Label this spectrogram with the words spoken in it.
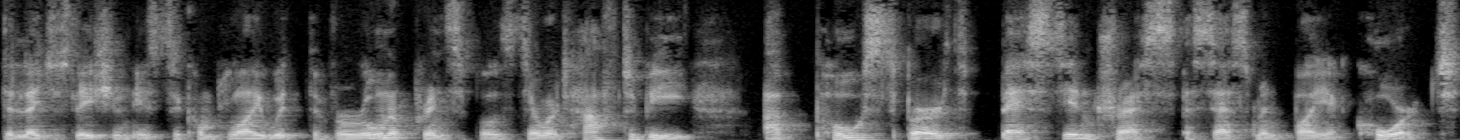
the legislation is to comply with the Verona principles, there would have to be a post-birth best interest assessment by a court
